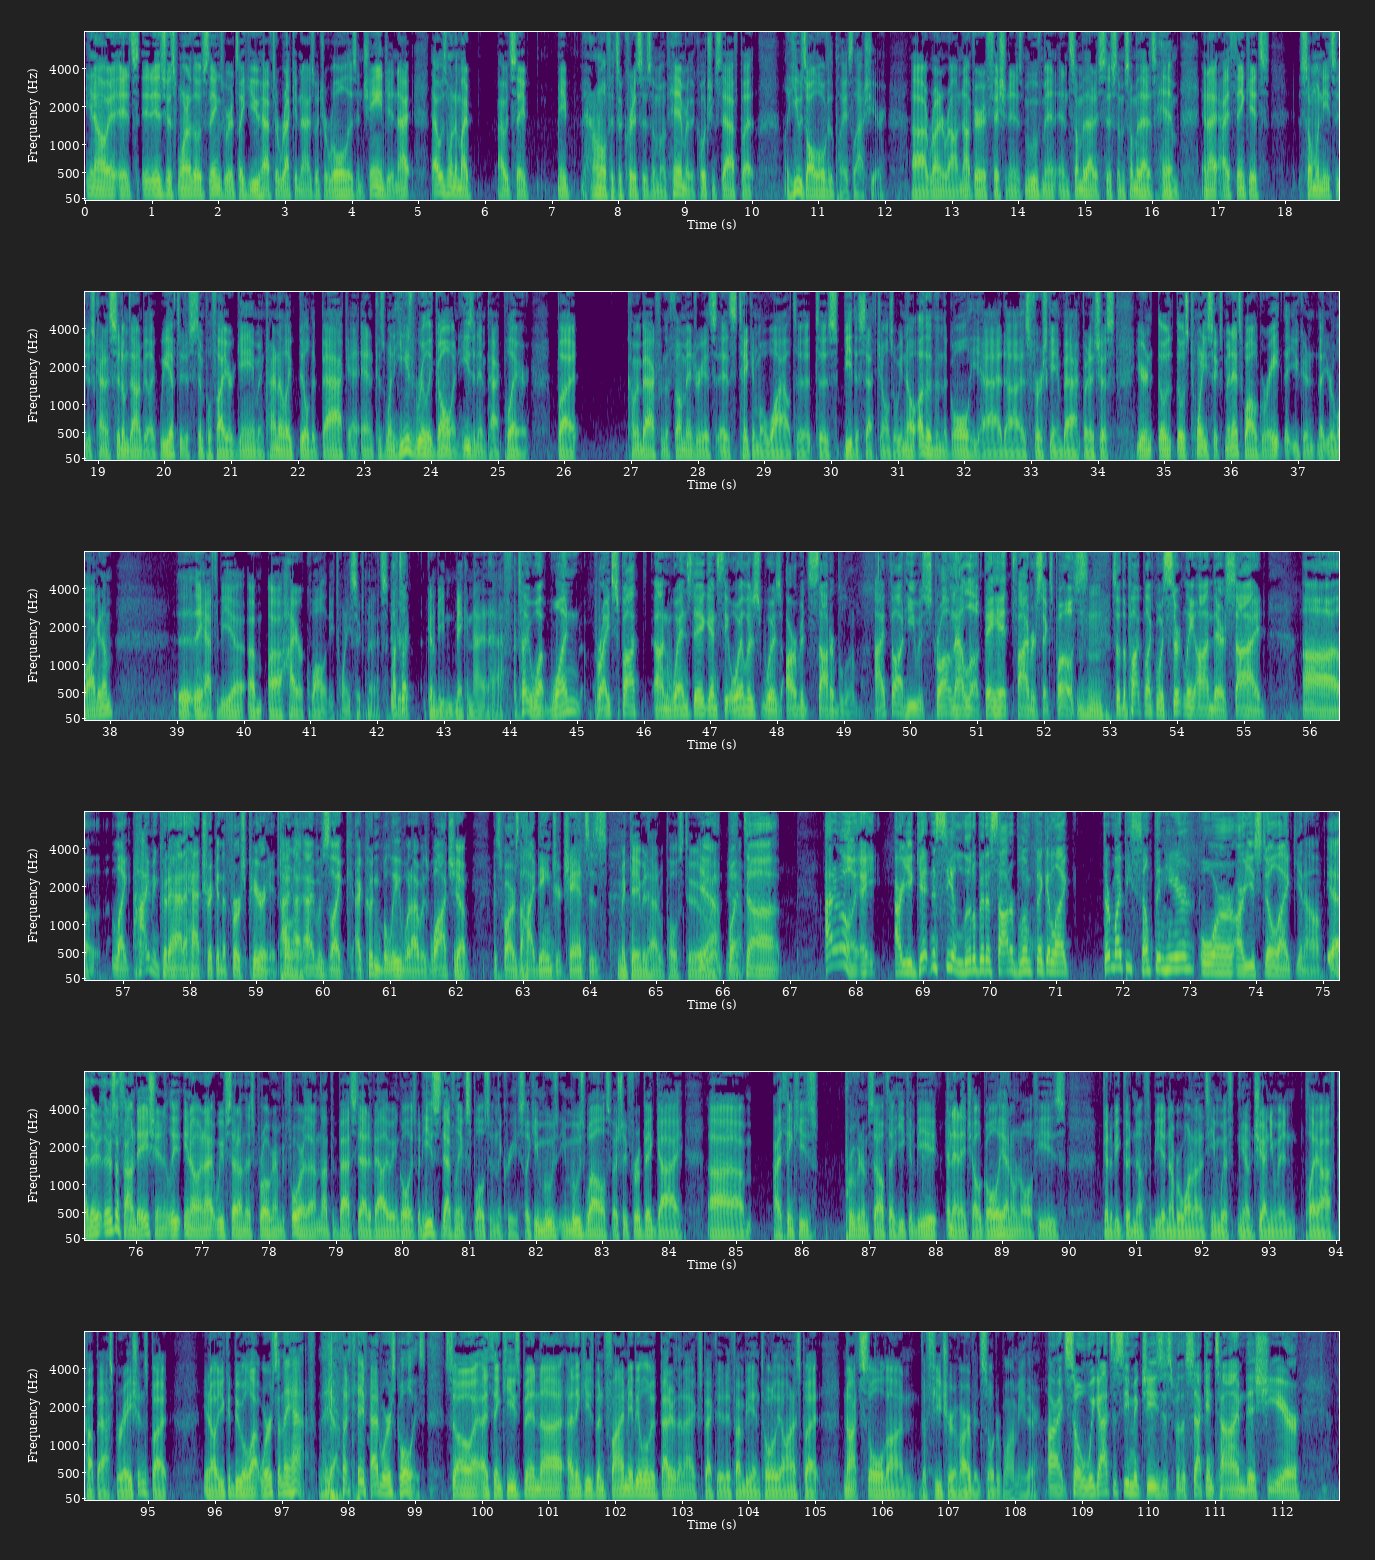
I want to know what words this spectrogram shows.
you know, it's it is just one of those things where it's like you have to recognize what your role is and change it. And I that was one of my I would say maybe I don't know if it's a criticism of him or the coaching staff, but like he was all over the place last year. Uh, running around, not very efficient in his movement, and some of that is system, some of that is him. And I, I think it's someone needs to just kind of sit him down and be like, we have to just simplify your game and kind of like build it back. And because when he's really going, he's an impact player. But coming back from the thumb injury, it's it's taken him a while to to be the Seth Jones that we know. Other than the goal he had uh, his first game back, but it's just you're those those 26 minutes, while great that you can that you're logging them. Uh, they have to be a, a, a, higher quality 26 minutes if I'll you're t- going to be making nine and a half. I'll tell you what, one bright spot on Wednesday against the Oilers was Arvid Soderblom. I thought he was strong. Now, look, they hit five or six posts, Mm-hmm. so the puck luck was certainly on their side. Uh, like Hyman could have had a hat trick in the first period. I, Totally. I, I was like, I couldn't believe what I was watching Yep. as far as the high danger chances. McDavid had a post too. Yeah, and- but Uh, I don't know. Are you getting to see a little bit of Soderblom thinking like there might be something here, or are you still like you know? Yeah, there, there's a foundation, at least, you know, and I, we've said on this program before that I'm not the best at evaluating goalies, but he's definitely explosive in the crease. Like he moves, he moves well, especially for a big guy. Um, I think he's proven himself that he can be an NHL goalie. I don't know if he's going to be good enough to be a number one on a team with you know genuine playoff cup aspirations, but you know you could do a lot worse than they have. Yeah, like they've had worse goalies. So I, I think he's been uh, I think he's been fine, maybe a little bit better than I expected, if I'm being totally honest. But not sold on the future of Arvid Soderblom either. All right, so we got to see McJesus for the second time this year.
